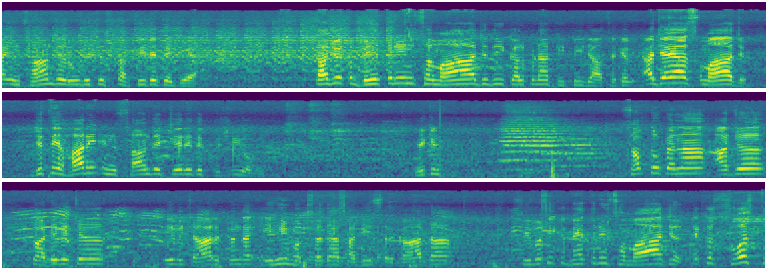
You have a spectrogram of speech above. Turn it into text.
ਇਨਸਾਨ ਦੇ ਰੂਪ ਵਿੱਚ ਇਸ ਧਰਤੀ ਤੇ ਭੇਜਿਆ ਤਾਂ ਜੋ ਇੱਕ ਬਿਹਤਰੀਨ ਸਮਾਜ ਦੀ ਕਲਪਨਾ ਕੀਤੀ ਜਾ ਸਕੇ ਅਜਿਹਾ ਸਮਾਜ ਜਿੱਥੇ ਹਰ ਇਨਸਾਨ ਦੇ ਚਿਹਰੇ ਤੇ ਖੁਸ਼ੀ ਹੋਵੇ ਲੇਕਿਨ ਸਭ ਤੋਂ ਪਹਿਲਾਂ ਅੱਜ ਤੁਹਾਡੇ ਵਿੱਚ ਇਹ ਵਿਚਾਰ ਰੱਖਣ ਦਾ ਇਹੀ ਮਕਸਦ ਹੈ ਸਾਡੀ ਸਰਕਾਰ ਦਾ। ਸਿਵਲ ਇੱਕ ਬਿਹਤਰੀਨ ਸਮਾਜ, ਇੱਕ ਸਵਸਥ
